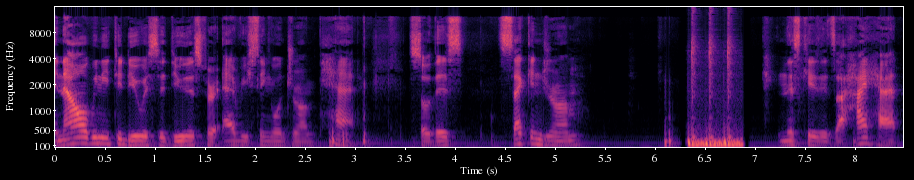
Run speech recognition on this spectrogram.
And now all we need to do is to do this for every single drum pad. So this second drum, in this case it's a hi-hat,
